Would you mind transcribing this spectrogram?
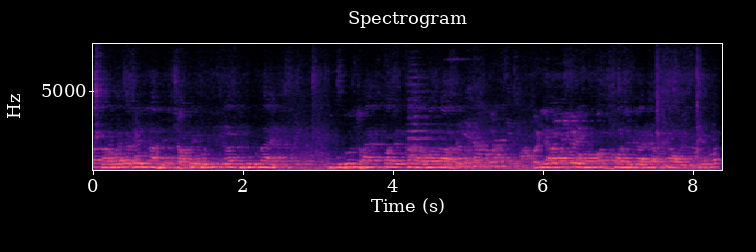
Gate ज्या दरवाजाकडून आहे. छापे होती तिला तिकडून आहे? तिकडून सायन्स कॉलेजचा दरवाजा आहे. म्हणजे हा कॉमर्स कॉलेज आहे आपल्या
